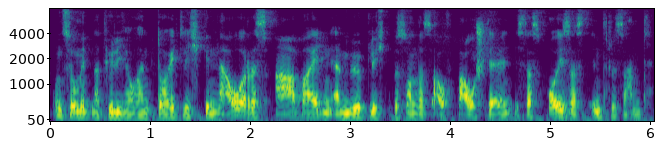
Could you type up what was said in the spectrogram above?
und somit natürlich auch ein deutlich genaueres Arbeiten ermöglicht. Besonders auf Baustellen ist das äußerst interessant.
